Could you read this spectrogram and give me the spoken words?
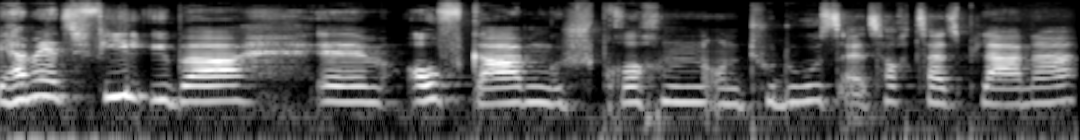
Wir haben jetzt viel über ähm, Aufgaben gesprochen und To-Dos als Hochzeitsplaner.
